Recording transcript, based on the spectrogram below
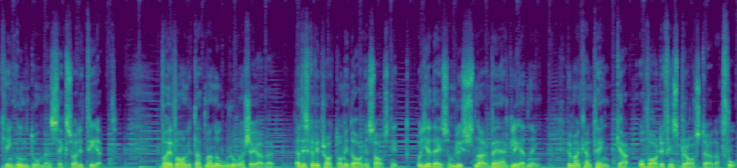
kring ungdomens sexualitet? Vad är vanligt att man oroar sig över? Ja, det ska vi prata om i dagens avsnitt och ge dig som lyssnar vägledning hur man kan tänka och var det finns bra stöd att få.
